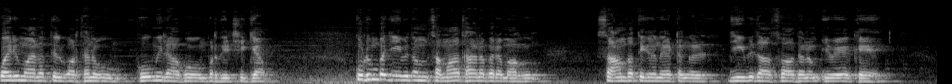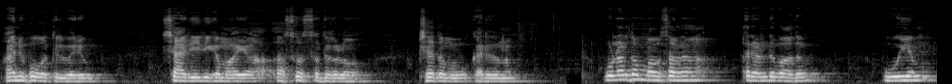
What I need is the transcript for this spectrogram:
വരുമാനത്തിൽ വർധനവും ഭൂമിലാഭവും പ്രതീക്ഷിക്കാം. കുടുംബജീവിതം സമാധാനപരമാകും. സാമ്പത്തിക നേട്ടങ്ങൾ ജീവിതാസ്വാദനം ഇവയൊക്കെ അനുഭവത്തിൽ വരും. ശാരീരികമായ അസ്വസ്ഥതകളോ ക്ഷതമോ കരുതണം. ഉണർന്നും അവസാന രണ്ട് പാദം. പൂയം.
